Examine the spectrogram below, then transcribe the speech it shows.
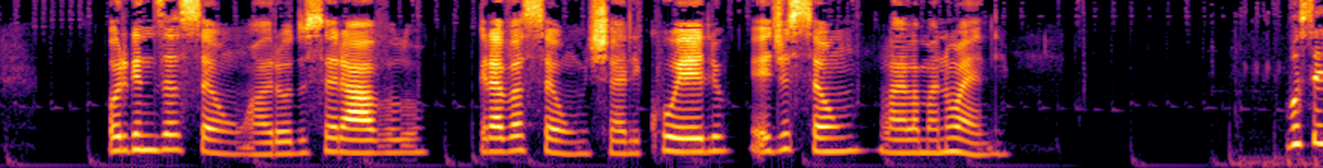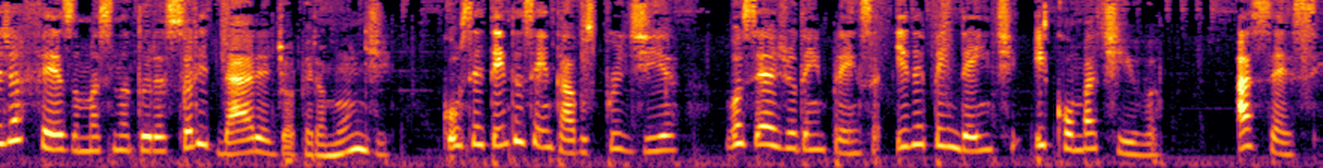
organização Haroldo Cerávulo, gravação Michele Coelho, edição Laila Manoeli. Você já fez uma assinatura solidária de Opera Mundi? Com 70 centavos por dia, você ajuda a imprensa independente e combativa. Acesse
